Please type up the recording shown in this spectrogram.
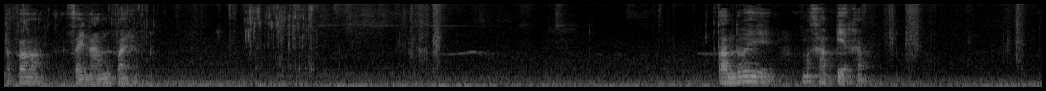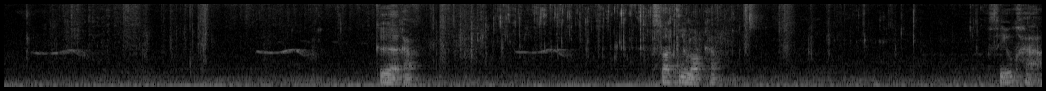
แล้วก็ใส่น้ำลงไปครับตามด้วยมะขามเปียกครับ เกลือครับ ซอสปรุงรสครับ ซีอิ๊วขาว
